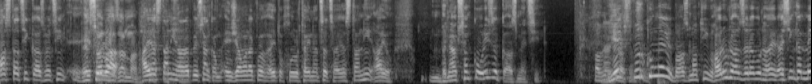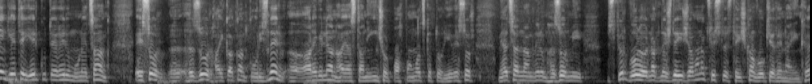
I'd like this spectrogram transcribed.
փաստացի կազմեցին այսօրվա Հայաստանի Հանրապետության կամ այն ժամանակվա հետո խորհրդայնացած Հայաստանի, այո, բնակչության կորիզը կազմեցին։ Եվ Սփյուռքում էլ բազմաթիվ 100 հազարավոր հայեր, այսինքն մենք եթե երկու տեղերում ունեցանք այսօր հզոր հայկական կորիզներ արևելյան Հայաստանի ինչ որ պահպանված կտոր եւ այսօր Միացյալ Նահանգներում հզոր մի Սփյուռք, որը օրինակ Նժդեի ժամանակ ցույց տվեց թե ինչքան ոգեղեն է ինքը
